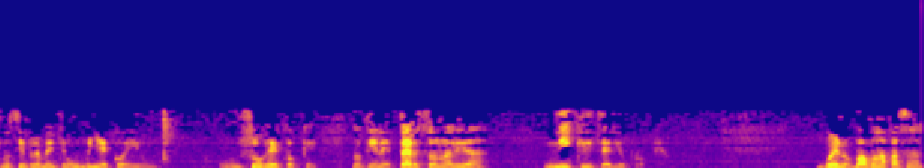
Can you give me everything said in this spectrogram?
No simplemente un muñeco ahí, un, un sujeto que no tiene personalidad ni criterio propio. Bueno, vamos a pasar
